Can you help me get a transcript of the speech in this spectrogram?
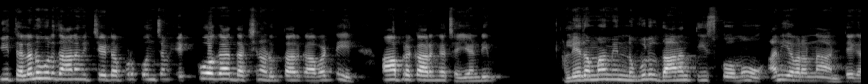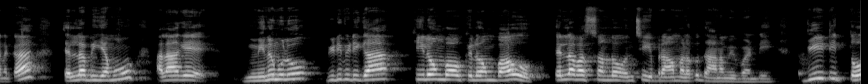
ఈ తెల్ల నువ్వులు దానం ఇచ్చేటప్పుడు కొంచెం ఎక్కువగా దక్షిణ అడుగుతారు కాబట్టి ఆ ప్రకారంగా చెయ్యండి. లేదమ్మా మేము నువ్వులు దానం తీసుకోము అని ఎవరన్నా అంటే గనక తెల్ల బియ్యము అలాగే మినుములు విడివిడిగా కిలోంబావు కిలోంబావు తెల్ల వస్త్రంలో ఉంచి బ్రాహ్మణులకు దానం ఇవ్వండి. వీటితో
